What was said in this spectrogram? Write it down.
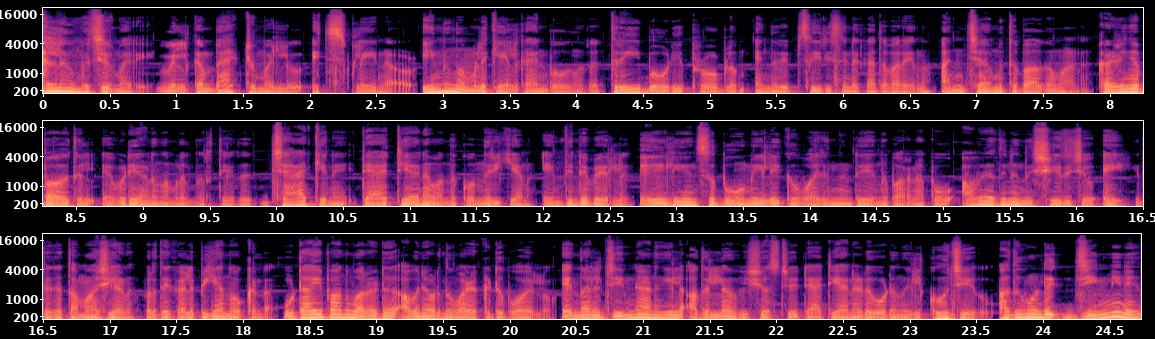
ഹലോ മുജുമാരി welcome back to Mallu explainer. ഇന്ന് നമ്മൾ കേൾക്കാൻ പോകുന്നത് ത്രീ ബോഡി പ്രോബ്ലം എന്ന വെബ് സീരീസിന്റെ കഥ പറയുന്ന അഞ്ചാമത്തെ ഭാഗമാണ്. കഴിഞ്ഞ ഭാഗത്തിൽ എവിടെയാണ് നമ്മൾ നിർത്തിയത്? ജാക്കിനെ ടാറ്റിയാന വന്ന് കൊന്നിരിക്കുകയാണ്. എന്തിന്റെ പേരിൽ ഏലിയൻസ് ഭൂമിയിലേക്ക് വരുന്നുണ്ട് എന്ന് പറഞ്ഞപ്പോൾ അവരതിനെ നിഷേധിച്ചു. ഏയ് ഇതൊക്കെ തമാശയാണ്. വെറുതെ കളിപ്പിക്കാൻ നോക്കണ്ട. ഉടായിപ്പ എന്ന് പറഞ്ഞിട്ട് അവൻ അവിടുന്ന് വഴക്കിട്ട് പോയല്ലോ. എന്നാൽ ജിന്നാണെങ്കിൽ അതെല്ലാം വിശ്വസിച്ച് ടാറ്റിയാനയുടെ കൂടെ നിൽക്കുകയും ചെയ്തു. അതുകൊണ്ട് ജിന്നിന്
